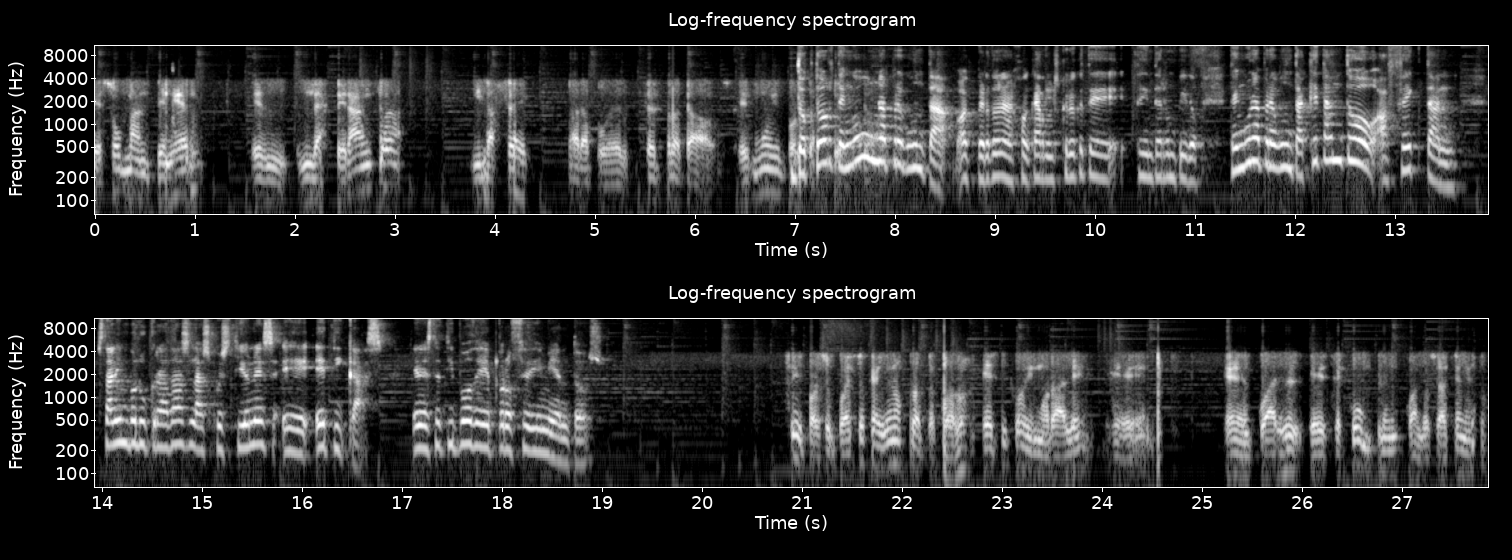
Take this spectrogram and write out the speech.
eso mantener la esperanza y la fe para poder ser tratados. Es muy importante. Doctor, tengo una pregunta. perdona, Juan Carlos, creo que te, he interrumpido. Tengo una pregunta. ¿Qué tanto afectan, están involucradas las cuestiones eh, éticas en este tipo de procedimientos? Sí, por supuesto que hay unos protocolos éticos y morales eh, en el cual eh, se cumplen cuando se hacen estos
